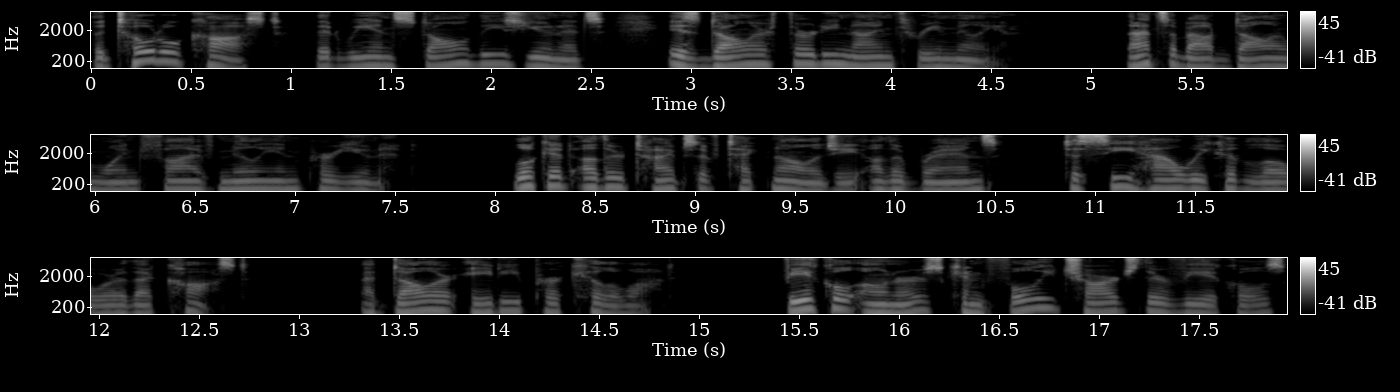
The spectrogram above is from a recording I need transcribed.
The total cost that we install these units is $39.3 million. That's about 1.5 million per unit. Look at other types of technology other brands to see how we could lower that cost at $80 per kilowatt. Vehicle owners can fully charge their vehicles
